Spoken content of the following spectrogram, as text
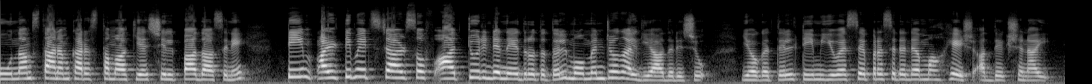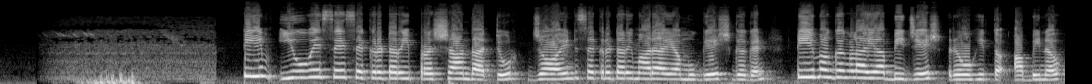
മൂന്നാം സ്ഥാനം കരസ്ഥമാക്കിയ ശില്പാദാസിനെ ടീം അൾട്ടിമേറ്റ് സ്റ്റാർസ് ഓഫ് ആറ്റൂരിന്റെ നേതൃത്വത്തിൽ മൊമെന്റോ നൽകി ആദരിച്ചു. യോഗത്തിൽ team U S A president Mahesh അധ്യക്ഷനായി. Team U S A secretary Prashanth Attoor joint സെക്രട്ടറിമാരായ മുകേഷ് ഗഗൻ ടീം അംഗങ്ങളായ ബിജേഷ് രോഹിത് അഭിനവ്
